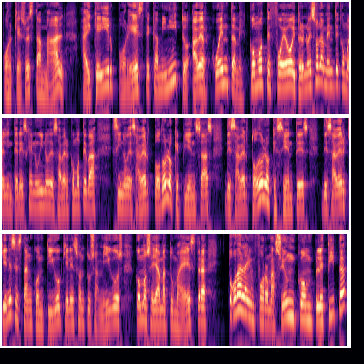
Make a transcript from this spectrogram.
porque eso está mal. Hay que ir por este caminito. A ver, cuéntame, ¿cómo te fue hoy? Pero no es solamente como el interés genuino de saber cómo te va, sino de saber todo lo que piensas, de saber todo lo que sientes, de saber quiénes están contigo, quiénes son tus amigos, cómo se llama tu maestra toda la información completita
